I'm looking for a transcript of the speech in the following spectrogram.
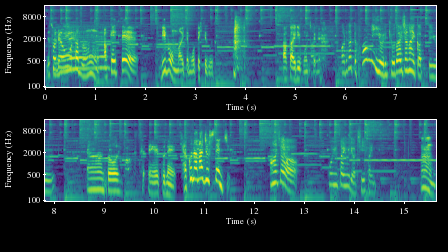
い？で、それを多分、開けて、リボン巻いて持ってきてくれた。赤いリボンつけて。あれだって本人より巨大じゃないかっていう。うーんと、えっ、とね、170センチ。あ、じゃあ、こういうさんよりは小さいんだ。うん。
